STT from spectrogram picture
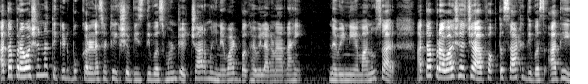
आता प्रवाशांना तिकीट बुक करण्यासाठी एकशे वीस दिवस म्हणजे चार महिने वाट बघावी लागणार नाही. नवीन नियमानुसार. आता प्रवाशाच्या फक्त साठ दिवस आधी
